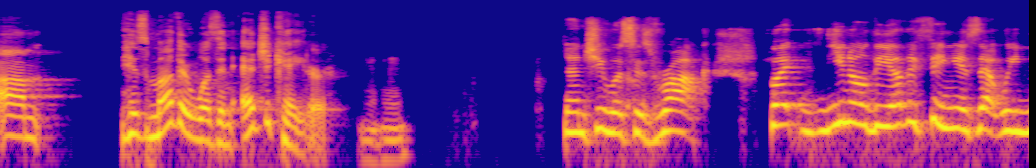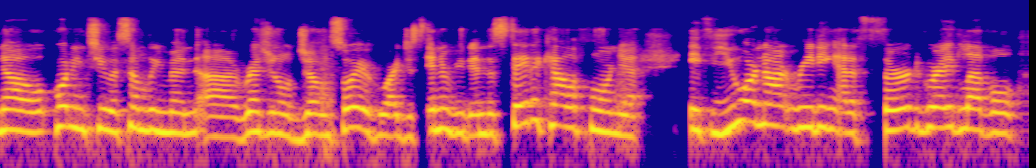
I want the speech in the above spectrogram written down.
Um, his mother was an educator. Mm-hmm and she was his rock. But you know, the other thing is that we know, according to Assemblyman uh, Reginald Jones Sawyer, who I just interviewed, in the state of California, if you are not reading at a third grade level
